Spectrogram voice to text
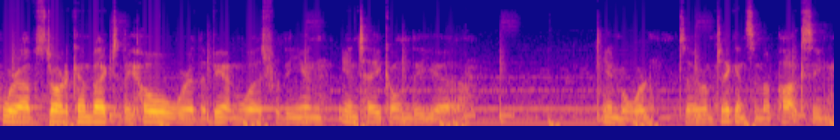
where I've started to come back to the hole where the vent was for the in intake on the uh, inboard. So I'm taking some epoxy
